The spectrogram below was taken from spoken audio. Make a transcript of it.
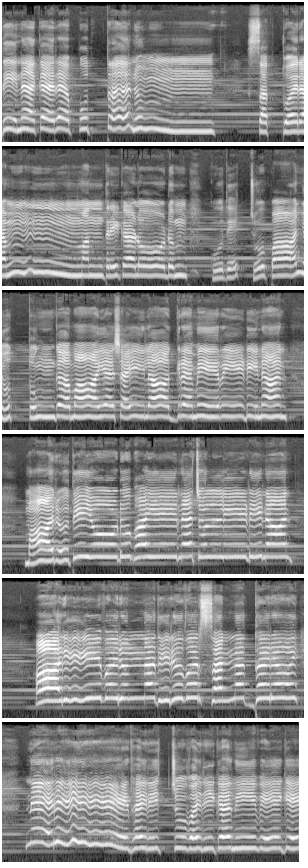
ദിനകരപുത്രനും സത്വരം മന്ത്രികളോടും കുതിച്ചു പാഞ്ഞു തുങ്കമായ ശൈലാഗ്രമേറിയിടിനാൻ മാരുതിയോടു ഭയേന ചൊല്ലിയിടിനാൻ ആരീ വരുന്നതിരുവർ സന്നദ്ധരായി നേരെ ധരിച്ചു വരിക നീ വേഗേന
